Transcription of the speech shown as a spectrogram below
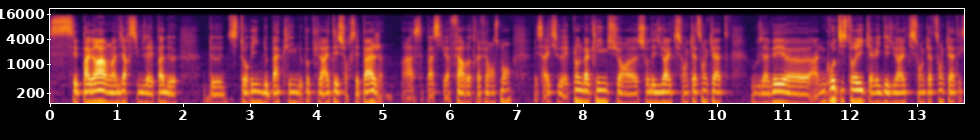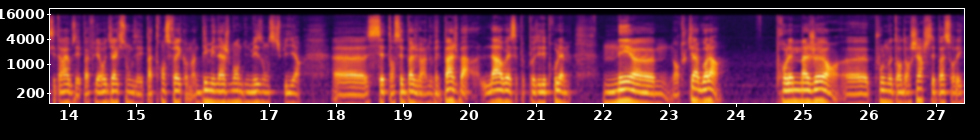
c'est pas grave, on va dire, si vous n'avez pas de d'historique, de, backlink, de popularité sur ces pages. Voilà, c'est pas ce qui va faire votre référencement. Mais c'est vrai que si vous avez plein de backlinks sur, euh, sur des URL qui sont en 404, vous avez euh, un gros historique avec des URL qui sont en 404, etc. Vous n'avez pas fait les redirections, vous n'avez pas transféré comme un déménagement d'une maison, si je puis dire, euh, cette ancienne page vers la nouvelle page, bah là, ouais, ça peut poser des problèmes. Mais en tout cas, voilà, problème majeur euh, pour le moteur de recherche, c'est pas sur les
